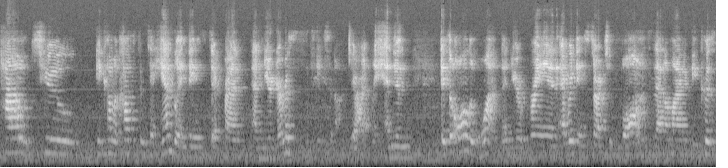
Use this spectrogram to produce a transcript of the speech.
how to become accustomed to handling things different and your nervous system takes it on differently. And then it's all at once, and your brain and everything starts to fall into that alignment because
